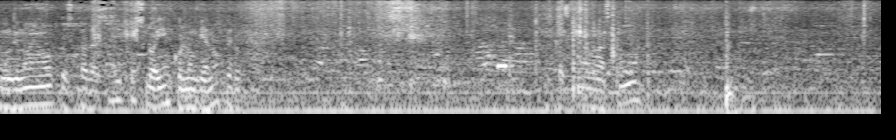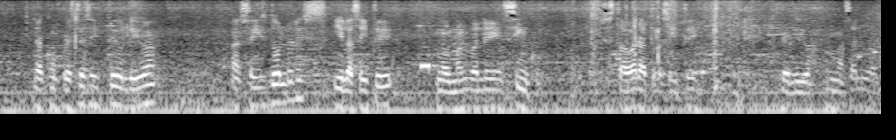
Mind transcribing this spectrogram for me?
donde no hay pues para sí, pues lo hay en Colombia, ¿no? Pero acá es como más como. Ya compré este aceite de oliva a 6 dólares y el aceite normal vale 5. Entonces está barato el aceite de oliva, más saludable.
